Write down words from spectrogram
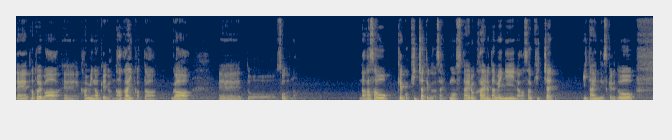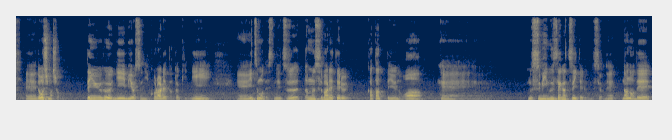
えー例えば、えー髪の毛が長い方がえーっとそうだな長さを結構切っちゃってください。もうスタイルを変えるために長さを切っちゃいたいんですけれど、えーどうしましょうっていうふうに美容室に来られた時に、えーいつもですねずっと結ばれてる方っていうのは、えー結び癖がついてるんですよね。なので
